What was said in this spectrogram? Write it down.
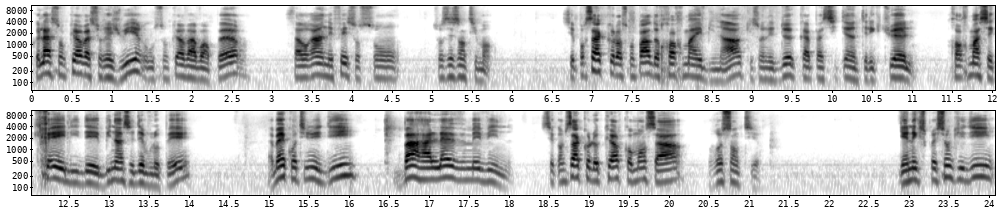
que là son cœur va se réjouir ou son cœur va avoir peur, ça aura un effet sur, son, sur ses sentiments. C'est pour ça que lorsqu'on parle de Chorma et Bina, qui sont les deux capacités intellectuelles, Chorma c'est créer l'idée, Bina c'est développer, eh bien il continue, il dit Bahalev Mevin. C'est comme ça que le cœur commence à ressentir. Il y a une expression qui dit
